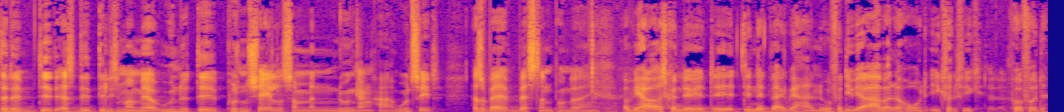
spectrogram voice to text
det, det, det, altså det, det er ligesom meget med at udnytte det potentiale, som man nu engang har, uanset altså hvad, hvad standpunktet er. Ikke? Og vi har også kun det, det, det netværk, vi har nu, fordi vi har arbejdet hårdt i Kvalifik på at få det.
